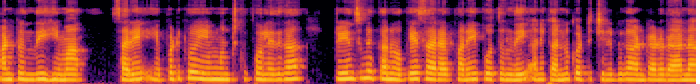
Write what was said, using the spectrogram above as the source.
అంటుంది హిమ. సరే ఎప్పటికో ఏం ముంచుకుపోలేదుగా. ట్విన్స్‌ని కను ఒకేసారి పని అయిపోతుంది అని కన్ను కొట్టి చిలిపిగా అంటాడు రానా.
